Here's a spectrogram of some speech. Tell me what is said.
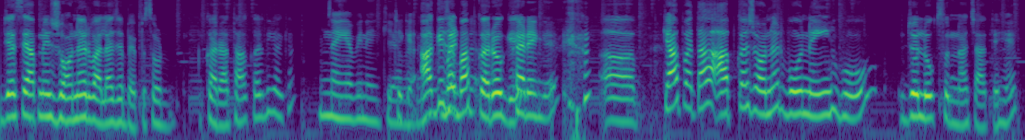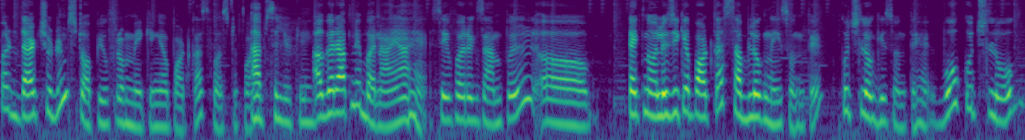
जैसे आपने जॉनर वाला जब एपिसोड करा था कर दिया क्या? नहीं अभी नहीं किया ठीक है आगे जब आप करोगे करेंगे। uh, क्या पता आपका जॉनर वो नहीं हो जो लोग सुनना चाहते हैं but that shouldn't stop you from making your podcast first of all absolutely अगर आपने बनाया है से फॉर एग्ज़ाम्पल टेक्नोलॉजी के पॉडकास्ट सब लोग नहीं सुनते कुछ लोग ही सुनते हैं। वो कुछ लोग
